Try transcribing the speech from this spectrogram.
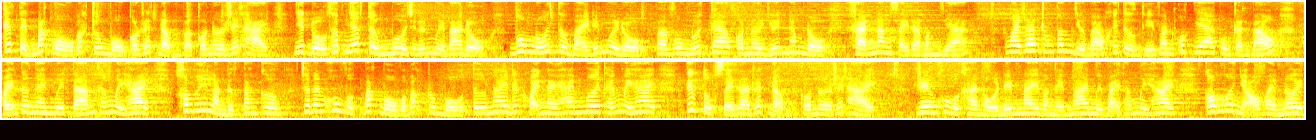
Các tỉnh Bắc Bộ, Bắc Trung Bộ có rét đậm và có nơi rét hại. Nhiệt độ thấp nhất từ 10 cho đến 13 độ, vùng núi từ 7 đến 10 độ và vùng núi cao có nơi dưới 5 độ, khả năng xảy ra băng giá. Ngoài ra, Trung tâm Dự báo Khí tượng Thủy văn Quốc gia cũng cảnh báo khoảng từ ngày 18 tháng 12, không khí lạnh được tăng cường, cho nên khu vực Bắc Bộ và Bắc Trung Bộ từ nay đến khoảng ngày 20 tháng 12 tiếp tục xảy ra rét đậm, có nơi rét hại. Riêng khu vực Hà Nội đêm nay và ngày mai 17 tháng 12 có mưa nhỏ vài nơi,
